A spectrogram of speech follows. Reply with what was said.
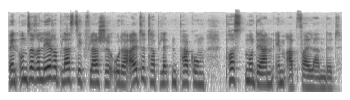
wenn unsere leere Plastikflasche oder alte Tablettenpackung postmodern im Abfall landet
